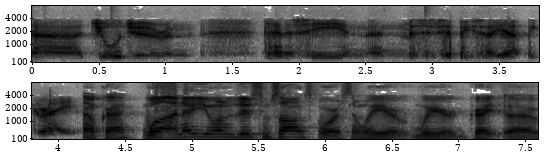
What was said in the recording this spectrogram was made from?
uh, Georgia and Tennessee and, and Mississippi. So yeah, it'd be great. Okay. Well, I know you want to do some songs for us, and we are we are great uh,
